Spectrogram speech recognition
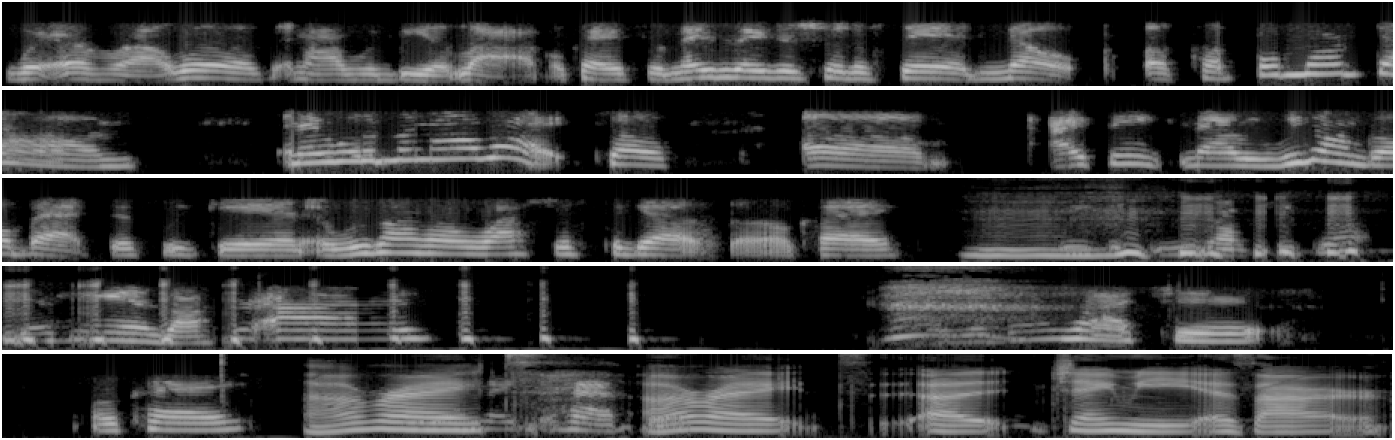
wherever I was and I would be alive. Okay, so maybe they just should have said nope a couple more times and they would have been all right. So um, I think now we're gonna go back this weekend and we're gonna go watch this together. Okay, mm-hmm. we, we're gonna keep your, hands off your eyes. we're gonna watch it. Okay. All right. All right. Uh, Jamie is our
